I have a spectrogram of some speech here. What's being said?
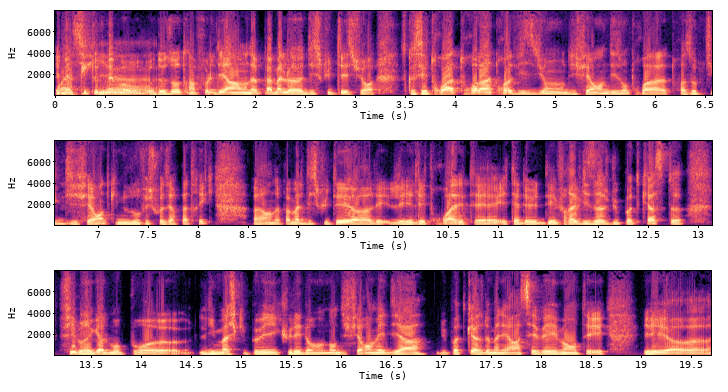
Et Ouais, merci tout de même euh, aux, deux autres, hein, faut le dire. hein. on a pas mal euh, discuté sur parce que c'est trois, trois, trois visions différentes, disons trois, trois optiques différentes qui nous ont fait choisir Patrick. Euh, on a pas mal discuté. euh, les, les, les trois étaient, étaient des, des vrais visages du podcast. Fibre également pour euh, l'image qu'il peut véhiculer dans, dans différents médias du podcast de manière assez véhémente et, et euh,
